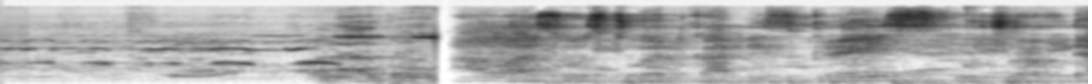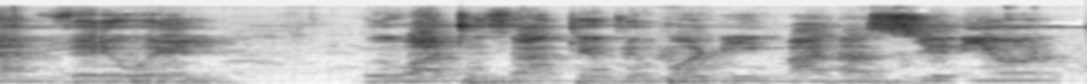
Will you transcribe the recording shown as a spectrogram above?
Ours was to welcome His Grace, which we have done very well. We want to thank everybody, Mothers Union,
